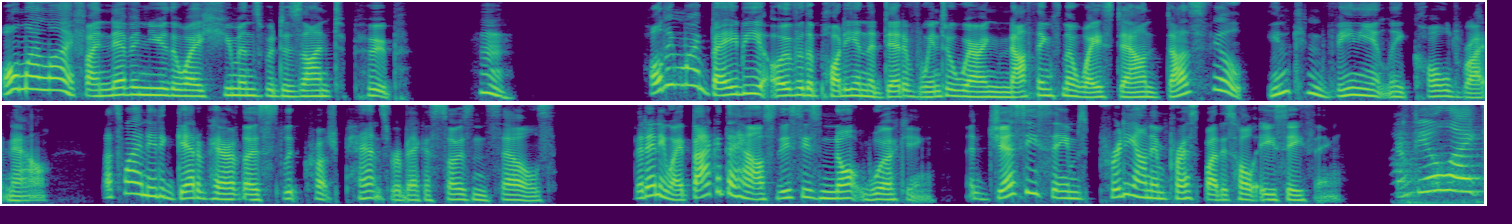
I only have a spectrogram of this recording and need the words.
All my life, I never knew the way humans were designed to poop. Hmm. Holding my baby over the potty in the dead of winter wearing nothing from the waist down does feel inconveniently cold right now. That's why I need to get a pair of those split crotch pants Rebecca sews and sells. But anyway, back at the house, this is not working. And Jessie seems pretty unimpressed by this whole EC thing. I feel like,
